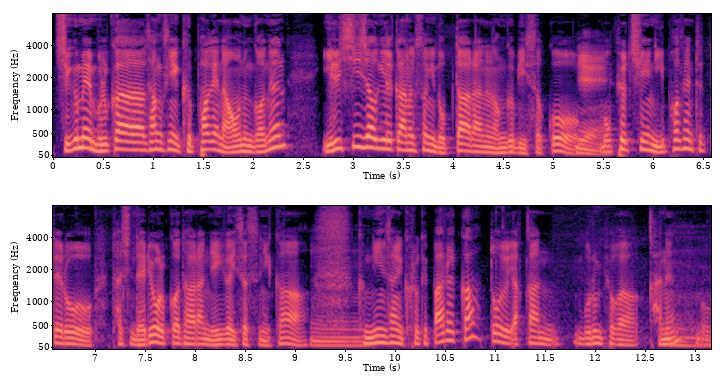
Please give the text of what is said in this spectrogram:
지금의 물가 상승이 급하게 나오는 거는 일시적일 가능성이 높다라는 언급이 있었고 예. 목표치인 2%대로 다시 내려올 거다라는 얘기가 있었으니까 음. 금리 인상이 그렇게 빠를까? 또 약간 물음표가 가는 뭐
